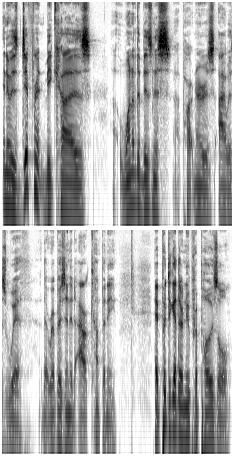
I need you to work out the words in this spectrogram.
And it was different because uh, one of the business uh, partners I was with that represented our company had put together a new proposal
